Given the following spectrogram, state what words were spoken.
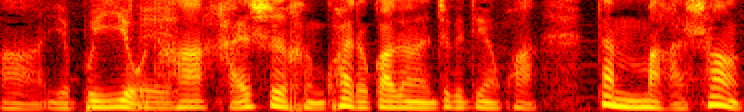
啊，也不疑有他，还是很快的挂断了这个电话。但马上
